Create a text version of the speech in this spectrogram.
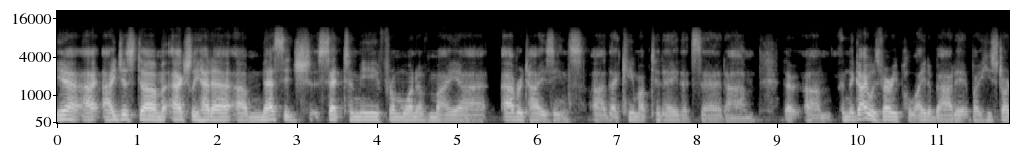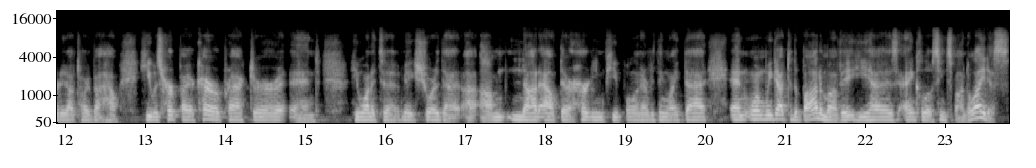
Yeah, I, I just um, actually had a, a, message sent to me from one of my uh, advertisings uh, that came up today that said um, that, um, and the guy was very polite about it, but he started out talking about how he was hurt by a chiropractor and he wanted to make sure that I'm not out there hurting people and everything like that. And when we got to the bottom of it, he has ankylosing spondylitis.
